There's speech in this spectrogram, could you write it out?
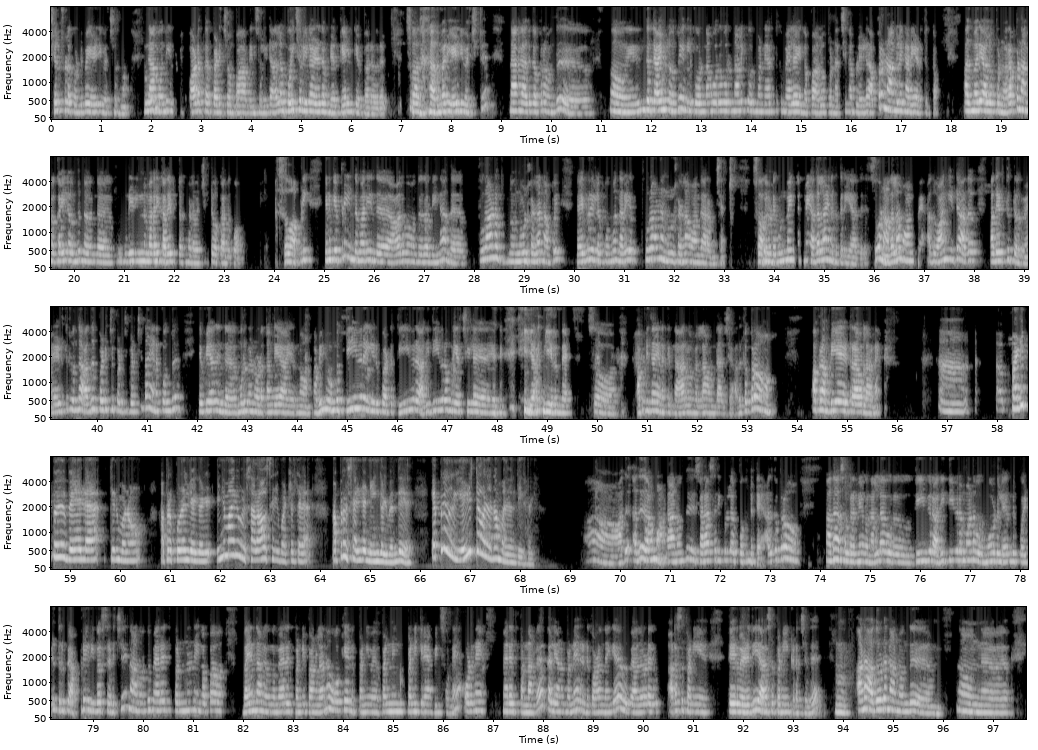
ஷெல்ஃப்ல கொண்டு போய் எழுதி வச்சிருந்தோம் நாங்க வந்து இந்த பாடத்தை படிச்சோம்ப்பா அப்படின்னு சொல்லிட்டு அதெல்லாம் பொய் சொல்லிலாம் எழுத முடியாது. கேள்வி கேட்பாரு அவரு. ஸோ அது அது மாதிரி எழுதி வச்சுட்டு நாங்க அதுக்கப்புறம் வந்து இந்த டைம்ல வந்து எங்களுக்கு ஒரு நா- ஒரு ஒரு நாளைக்கு ஒரு மணி நேரத்துக்கு மேல எங்க அப்பா அலோவ் பண்ணார். சின்ன பிள்ளையில. அப்புறம் நாங்களே நிறைய எடுத்துக்கிட்டோம். அது மாதிரி அலோவ் பண்ணுவார். அப்ப நாங்க கையில வந்து இந்த இந்த இந்த மாதிரி கதை புத்தகங்களை வச்சுக்கிட்டு உட்காந்துக்குவோம் ஸோ அப்படி எனக்கு எப்படி இந்த மாதிரி இந்த ஆர்வம் வந்தது அப்படின்னா அந்த புராண நூல்கள்லாம் நான் போய் லைப்ரரியில போகும்போது நிறைய புராண நூல்கள்லாம் வாங்க ஆரம்பிச்சேன். ஸோ அதனுடைய உண்மைத்தன்மை அதெல்லாம் எனக்கு தெரியாது. ஸோ நான் அதெல்லாம் வாங்குவேன். அது வாங்கிட்டு அதை அதை எடுத்துட்டு வருவேன். எடுத்துட்டு வந்து அது படிச்சு படிச்சு படிச்சு தான் எனக்கு வந்து எப்படியாவது இந்த முருகனோட தங்கையா ஆயிரணும் அப்படின்னு ரொம்ப தீவிர ஈடுபாட்டு தீவிர அதிதீவிர முயற்சியில இறங்கி இருந்தேன். ஸோ அப்படிதான் எனக்கு இந்த ஆர்வம் எல்லாம் உண்டாச்சு. அதுக்கப்புறம் அப்புறம் அப்படியே டிராவல் ஆனேன். படிப்பு வேலை திருமணம் அப்புறம் குழந்தைகள் இந்த மாதிரி ஒரு சராசரி பட்சத்தில் அப்புறம் சென்ற நீங்கள் வந்து எப்படி ஒரு எழுத்தாளராக மலர்ந்தீர்கள்? ஆஹ் அது அது ஆமா. நான் வந்து சராசரிக்குள்ள புகுந்துட்டேன். அதுக்கப்புறம் அதான் சொல்றேனே ஒரு நல்ல ஒரு தீவிர அதிதீவிரமான ஒரு மோடுல இருந்து போயிட்டு திருப்பி அப்படியே ரிவர்ஸ் அடிச்சு நான் வந்து மேரேஜ் பண்ணணும்னு எங்க அப்பா பயந்தாங்க இவங்க மேரேஜ் பண்ணிப்பாங்களான்னா ஓகே எனக்கு பண்ணி பண்ணி பண்ணிக்கிறேன் அப்படின்னு சொன்னேன். உடனே மேரேஜ் பண்ணாங்க கல்யாணம் பண்ணேன் ரெண்டு குழந்தைங்க அதோட அரசு பணி தேர்வு எழுதி அரசு பணியும் கிடைச்சது. ஆனா அதோட நான் வந்து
